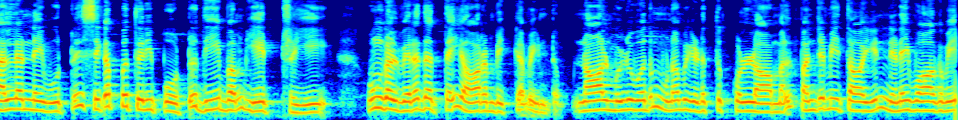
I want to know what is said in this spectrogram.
நல்லெண்ணெய் ஊற்றி சிகப்பு திரி போட்டு தீபம் ஏற்றி உங்கள் விரதத்தை ஆரம்பிக்க வேண்டும். நாள் முழுவதும் உணவு எடுத்துக்கொள்ளாமல் பஞ்சமி தாயின் நினைவாகவே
